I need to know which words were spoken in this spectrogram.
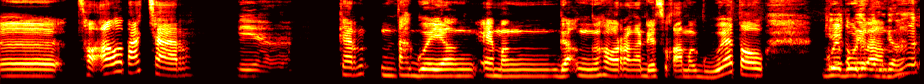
eh soal pacar. Iya. karena entah gue yang emang nggak ngeh orang ada suka sama gue atau gue kebanyakan amat.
